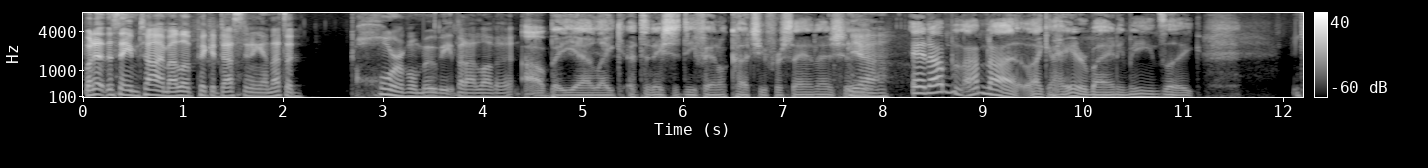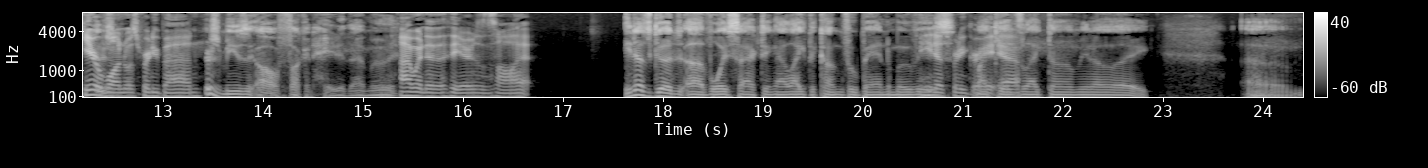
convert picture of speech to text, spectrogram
But at the same time, I love Pick of Destiny, and that's a horrible movie, but I love it. Oh, but yeah, like a Tenacious D fan will cut you for saying that shit. Yeah. And I'm I'm not like a hater by any means. Like Year one was pretty bad. there's music. Oh, fucking hated that movie. I went to the theaters and saw it. He does good uh, voice acting. I like the Kung Fu Panda movies. He does pretty great. My kids yeah. liked them. You know, like um,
